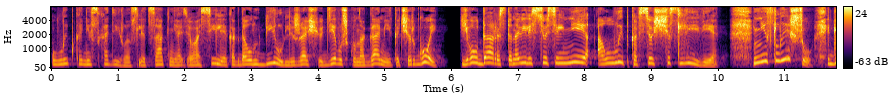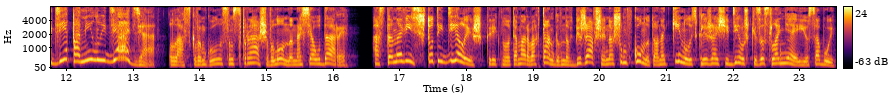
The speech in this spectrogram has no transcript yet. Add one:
Улыбка не сходила с лица князя Василия, когда он бил лежащую девушку ногами и кочергой, его удары становились все сильнее, а улыбка все счастливее. «Не слышу! Где, помилуй, дядя?» Ласковым голосом спрашивал он, нанося удары. «Остановись! Что ты делаешь?» — крикнула Тамара Вахтанговна, вбежавшая на шум в комнату. Она кинулась к лежащей девушке, заслоняя ее собой.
